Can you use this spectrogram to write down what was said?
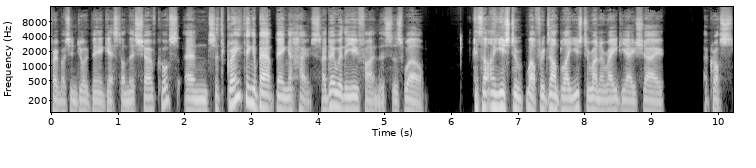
very much enjoyed being a guest on this show, of course. And so the great thing about being a host, I don't know whether you find this as well, is that I used to, well, for example, I used to run a radio show across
